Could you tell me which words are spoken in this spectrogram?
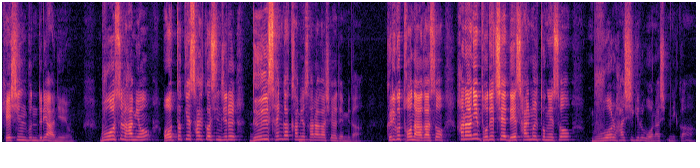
계신 분들이 아니에요. 무엇을 하며 어떻게 살 것인지를 늘 생각하며 살아가셔야 됩니다. 그리고 더 나아가서 하나님 도대체 내 삶을 통해서 무엇 하시기를 원하십니까?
